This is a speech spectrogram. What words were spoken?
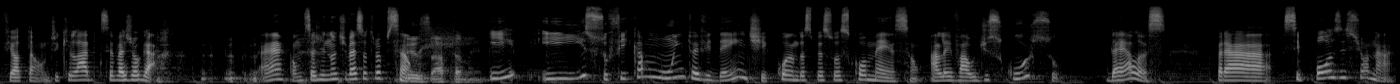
fiotão, de que lado que você vai jogar? é, como se a gente não tivesse outra opção. Exatamente. E, e isso fica muito evidente quando as pessoas começam a levar o discurso delas para se posicionar.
